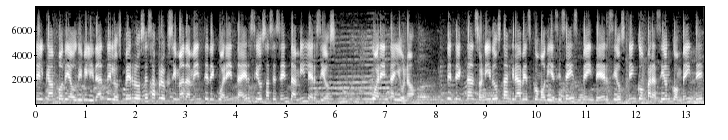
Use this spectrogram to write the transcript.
El campo de audibilidad de los perros es aproximadamente de 40 Hz a 60.000 Hz. 41 detectan sonidos tan graves como 16, 20 Hz, en comparación con 20,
